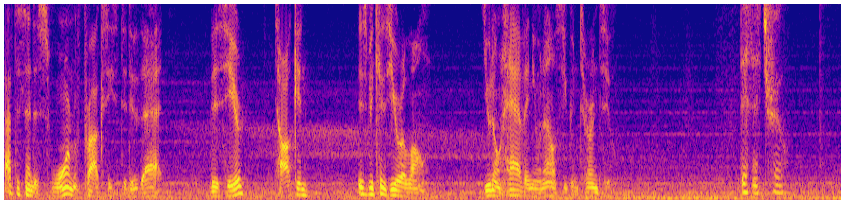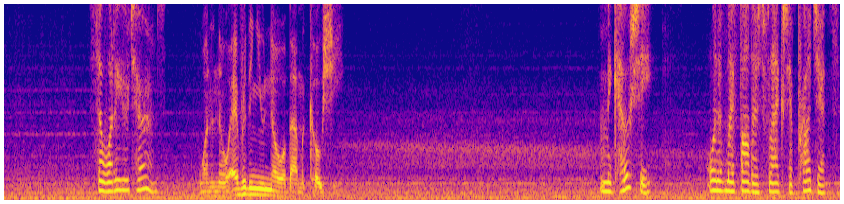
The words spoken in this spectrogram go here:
Have to send a swarm of proxies to do that. This here, talking, is because you're alone. You don't have anyone else you can turn to. This is true. So what are your terms? Want to know everything you know about Mikoshi. Mikoshi, one of my father's flagship projects.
